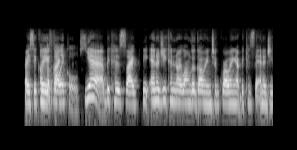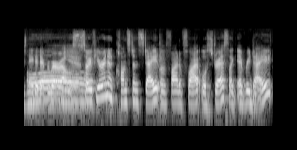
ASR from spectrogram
Basically, like the follicles. yeah, because like the energy can no longer go into growing it because the energy is needed everywhere Oh, else. yeah. So if you're in a constant state of fight or flight or stress, like every day,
